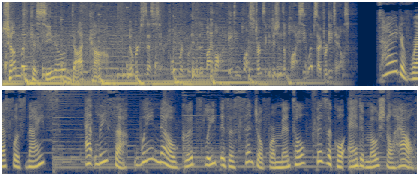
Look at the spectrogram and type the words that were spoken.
ChumbaCasino.com. No purchase necessary. Void where prohibited by law. 18 plus terms and conditions apply. See website for details. Tired of restless nights? At Leesa, we know good sleep is essential for mental, physical, and emotional health.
